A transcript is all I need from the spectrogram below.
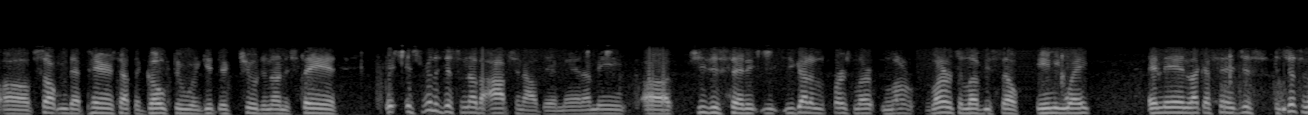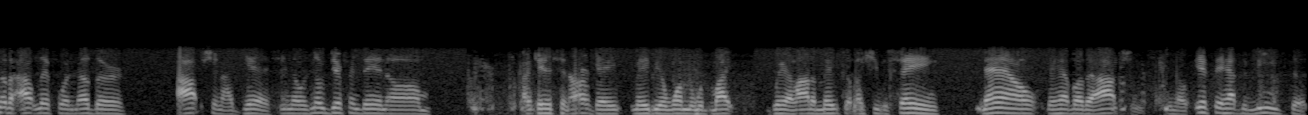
of something that parents have to go through and get their children to understand. It, it's really just another option out there, man. I mean, uh, she just said it. You, you got to first learn, learn learn to love yourself anyway, and then, like I said, just it's just another outlet for another option, I guess. You know, it's no different than um, I guess in our day, maybe a woman would might wear a lot of makeup, like she was saying. Now they have other options, you know, if they have the means to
